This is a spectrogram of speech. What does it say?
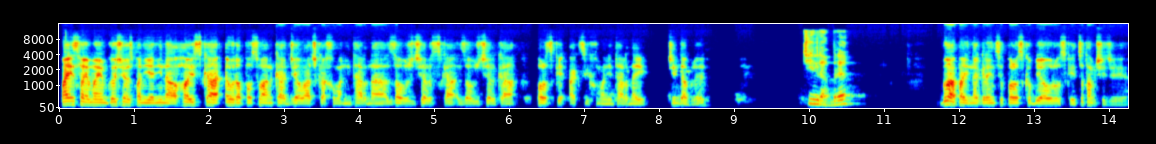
Państwa i moim gościem jest pani Janina Ochojska, europosłanka, działaczka humanitarna, założycielska, założycielka Polskiej Akcji Humanitarnej. Dzień dobry. Dzień dobry. Była pani na granicy polsko-białoruskiej. Co tam się dzieje?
